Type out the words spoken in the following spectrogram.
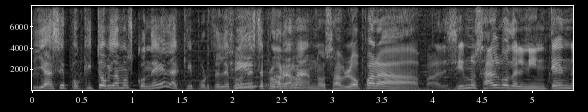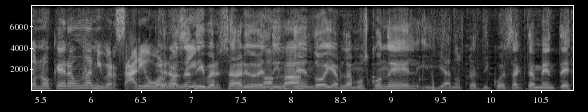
y hace poquito hablamos con él aquí por teléfono en este programa. habló- nos habló para, para decirnos algo del Nintendo, ¿no? Que era un aniversario o algo Era un así. aniversario del Ajá. Nintendo y hablamos con él y ya nos platicó exactamente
